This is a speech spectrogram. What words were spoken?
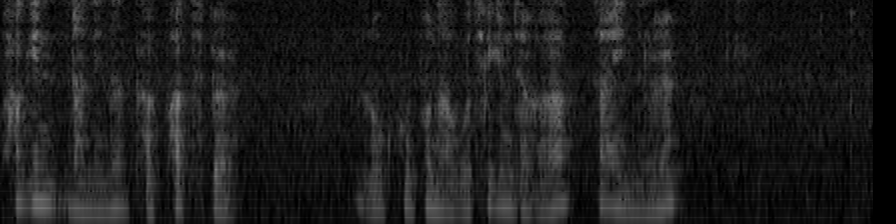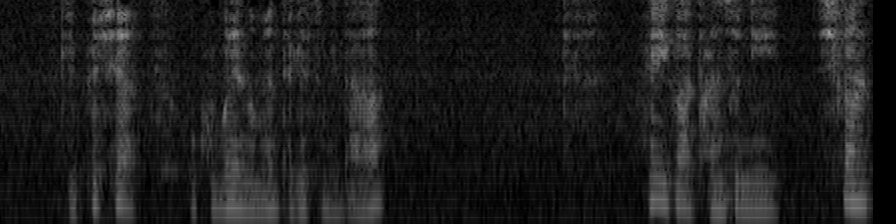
확인란에는 각 파트별로 구분하고 책임자가 사인을 이렇게 표시 구분해 놓으면 되겠습니다. 회의가 단순히 시간을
